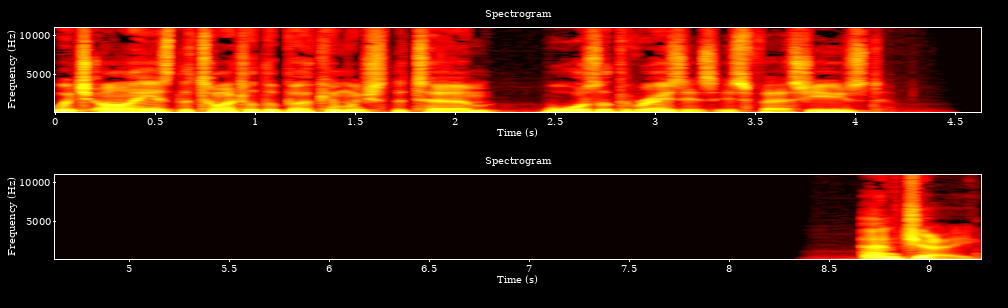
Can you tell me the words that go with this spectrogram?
which I is the title of the book in which the term Wars of the Roses is first used. And J,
